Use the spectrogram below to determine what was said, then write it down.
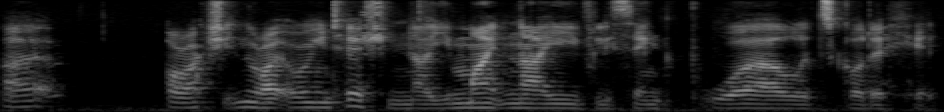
uh, are actually in the right orientation. Now you might naively think, well, it's got to hit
